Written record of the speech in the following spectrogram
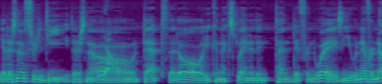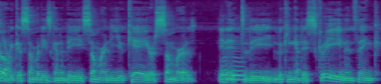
yeah, there's no 3D. There's no, no, depth at all. You can explain it in 10 different ways and you would never know yeah. because somebody's going to be somewhere in the UK or somewhere in mm-hmm. Italy looking at a screen and think,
